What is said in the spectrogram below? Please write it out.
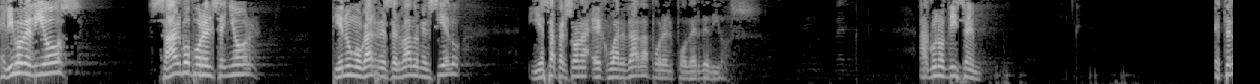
El hijo de Dios, salvo por el Señor, tiene un hogar reservado en el cielo y esa persona es guardada por el poder de Dios. Algunos dicen, esta es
